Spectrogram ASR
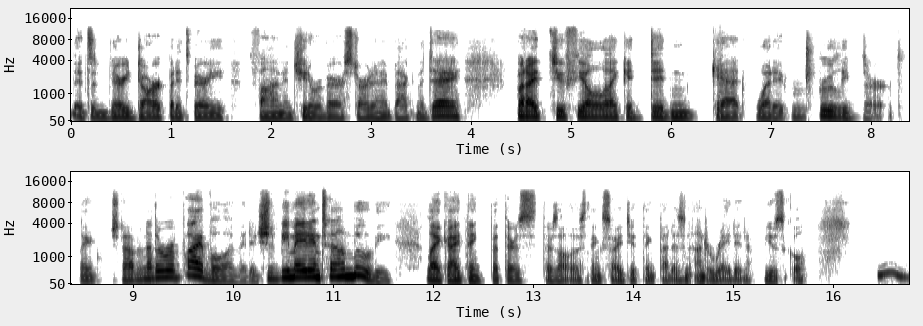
It's a very dark, but it's very fun. And Chita Rivera starred in it back in the day but I do feel like it didn't get what it truly deserved. Like we should have another revival of it. It should be made into a movie. Like I think that there's there's all those things. So I do think that is an underrated musical. Mm.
